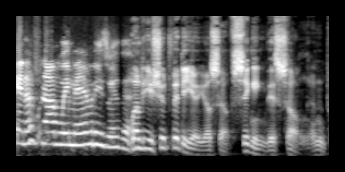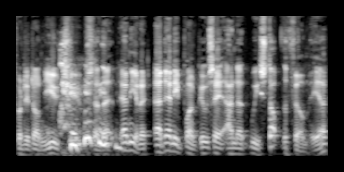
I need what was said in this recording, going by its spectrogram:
kind of family memories with it. Well, you should video yourself singing this song and put it on YouTube so that and, you know, at any point people say, and we stop the film here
